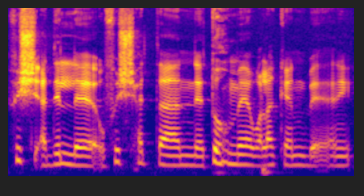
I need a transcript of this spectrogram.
فيش أدلة وفيش حتى تهمة ولكن يعني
